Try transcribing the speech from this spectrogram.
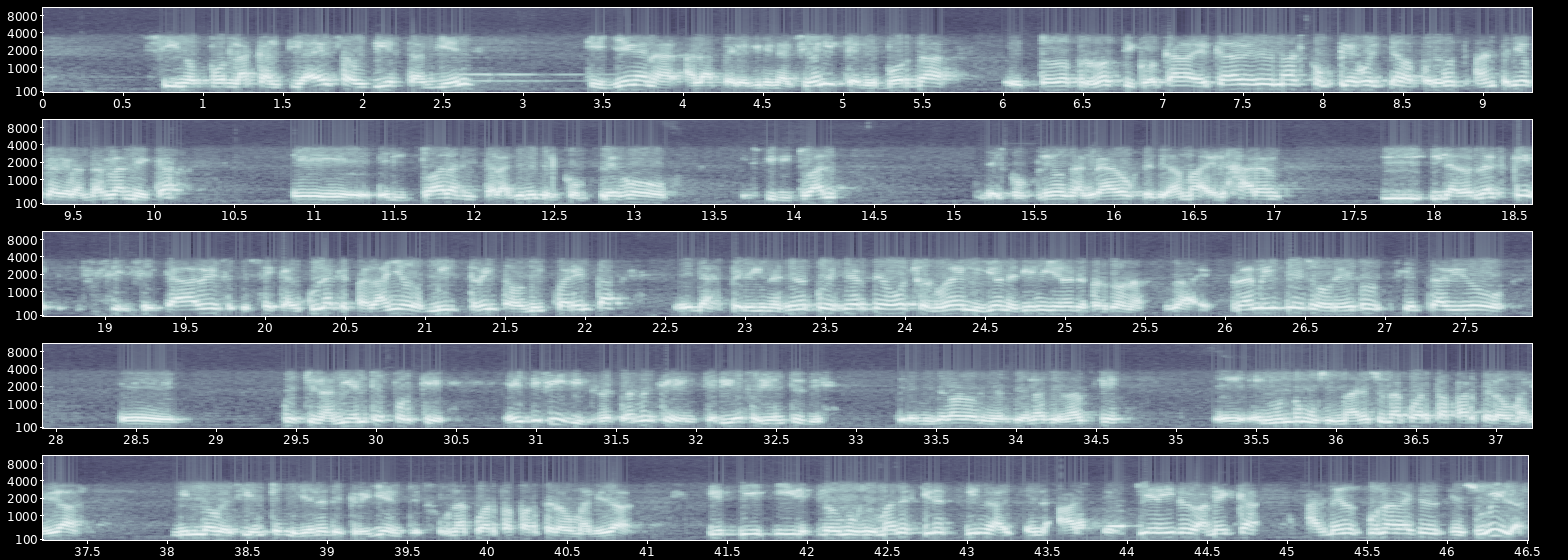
sino por la cantidad de saudíes también que llegan a, la peregrinación y que desborda eh, todo pronóstico. Cada, cada vez es más complejo el tema, por eso han tenido que agrandar la Meca, eh, todas las instalaciones del complejo espiritual, del complejo sagrado que se llama el Haram, y, la verdad es que se, cada vez se calcula que para el año 2030, 2040, eh, las peregrinaciones pueden ser de 8, 9 millones, 10 millones de personas. O sea, realmente sobre eso siempre ha habido eh, cuestionamientos porque es difícil. Recuerden que, queridos oyentes de, de la Universidad Nacional, que eh, el mundo musulmán es una cuarta parte de la humanidad, 1.900 millones de creyentes, una cuarta parte de la humanidad. Y, y, los musulmanes quieren, quieren, ir a la Meca al menos una vez en su vida.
